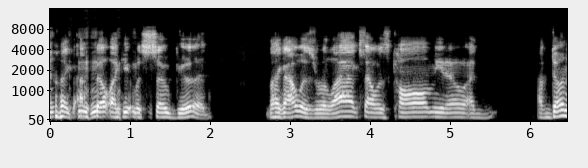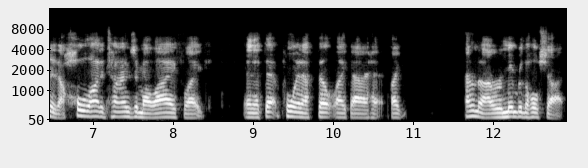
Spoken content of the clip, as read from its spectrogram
like I felt like it was so good. Like I was relaxed, I was calm. You know, I I've done it a whole lot of times in my life. Like, and at that point, I felt like I had like I don't know. I remember the whole shot.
